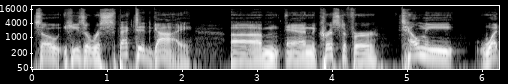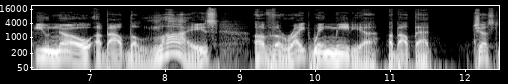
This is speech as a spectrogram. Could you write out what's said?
So he's a respected guy. Um, and Christopher, tell me what you know about the lies of the right wing media about that just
